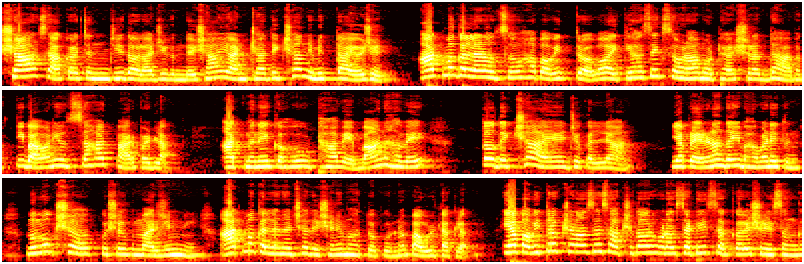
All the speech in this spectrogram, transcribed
शाह साकळचंदजी दौलाजी गुंदेशा यांच्या दीक्षानिमित्त आयोजित आत्मकल्याणोत्सव हा पवित्र व ऐतिहासिक सोहळा मोठ्या श्रद्धा भक्तिभाव आणि उत्साहात पार पडला. आत्मने कहो उठावे बाण हवे तो दीक्षा आहे जे कल्याण. या प्रेरणादायी भावनेतून मुमुक्ष कुशलकुमारजींनी आत्मकल्याणाच्या दिशेने महत्त्वपूर्ण पाऊल टाकलं. या पवित्र क्षणाचे साक्षीदार होण्यासाठी सकल श्रीसंघ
